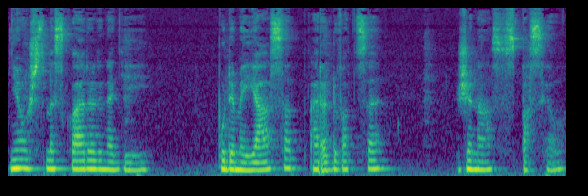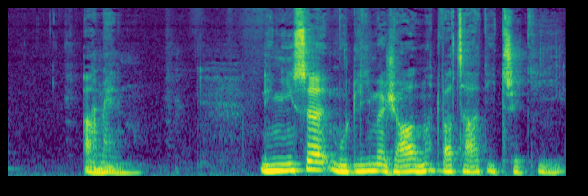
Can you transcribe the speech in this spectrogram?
v něhož jsme skládali naději. Budeme jásat a radovat se, že nás spasil. Amen. Amen. Nyní se modlíme žálm 23.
